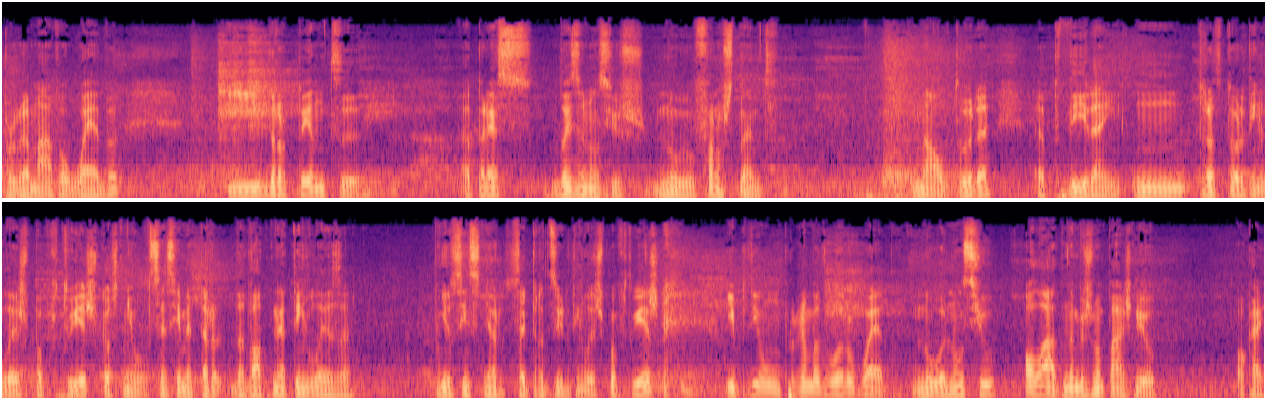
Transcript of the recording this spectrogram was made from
programava web e de repente aparece dois anúncios no Fórum Estudante na altura a pedirem um tradutor de inglês para português, porque eles tinham o licenciamento da, da .NET inglesa e eu, sim senhor, sei traduzir de inglês para português, e pediam um programador web no anúncio ao lado, na mesma página. Eu, ok,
